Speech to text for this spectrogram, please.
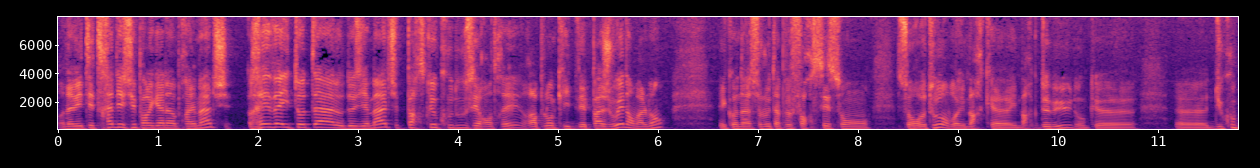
On avait été très déçus par le Ghana au premier match. Réveil total au deuxième match parce que Koudou s'est rentré. Rappelons qu'il ne devait pas jouer normalement et qu'on a sans doute un peu forcé son, son retour. Bon, il marque, il marque deux buts. Donc, du coup,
